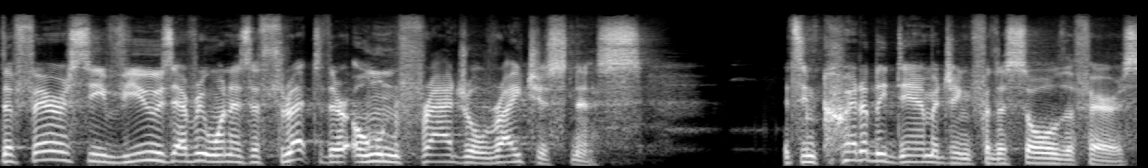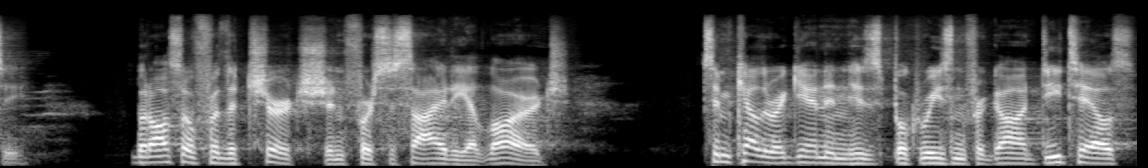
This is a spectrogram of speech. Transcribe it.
the Pharisee views everyone as a threat to their own fragile righteousness. It's incredibly damaging for the soul of the Pharisee, but also for the church and for society at large. Tim Keller, again in his book Reason for God, details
